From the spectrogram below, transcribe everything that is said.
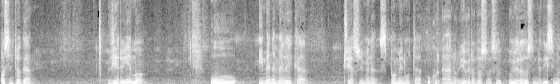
Osim toga, vjerujemo u imena Meleka, čija su imena spomenuta u Kur'anu i u vjerodostojnim hadisima,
